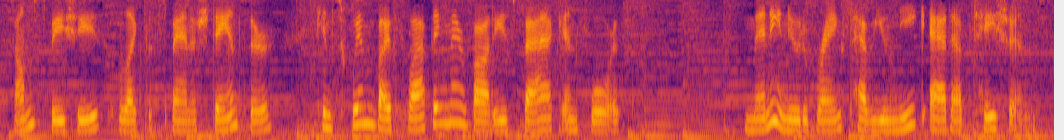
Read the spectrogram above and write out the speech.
Some species, like the Spanish dancer, can swim by flapping their bodies back and forth. Many nudibranchs have unique adaptations.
